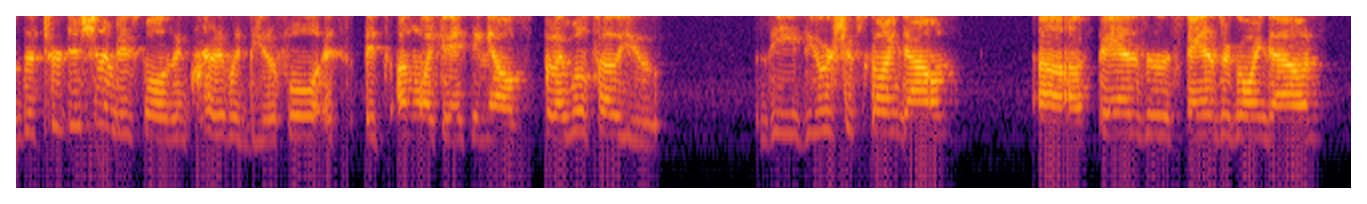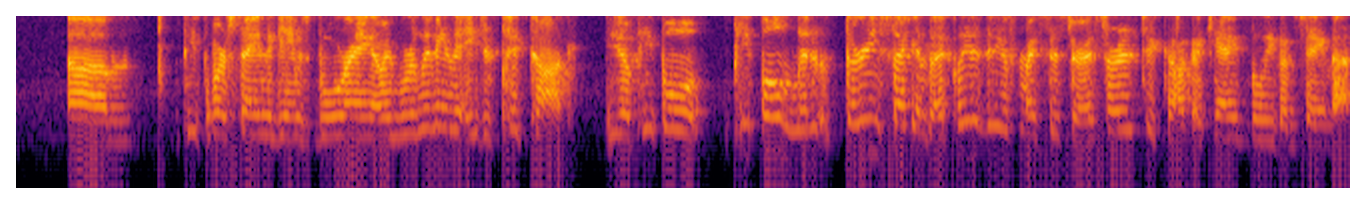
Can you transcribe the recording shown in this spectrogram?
The tradition of baseball is incredibly beautiful. It's it's unlike anything else. But I will tell you, the viewership's going down. Uh, fans in the stands are going down. Um, people are saying the game's boring. I mean, we're living in the age of TikTok. You know, people people literally 30 seconds. I played a video for my sister. I started TikTok. I can't even believe I'm saying that.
